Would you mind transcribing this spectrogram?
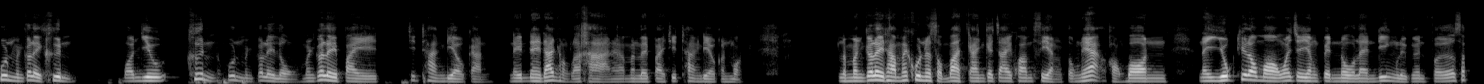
หุ้นมันก็เลยขึ้น บอนด์ yield ขึ้นหุ้นมันก็เลยลง มันก็เลยไปทิศทางเดียวกัน ในในด้านของราคานะครับมันเลยไปทิศทางเดียวกันหมด แล้วมันก็เลยทำให้คุณสมบัติการกระจายความเสี่ยงตรงเนี้ยของบอลในยุคที่เรามองว่าจะยังเป็น no landing หรือเงินเฟ้อสัก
